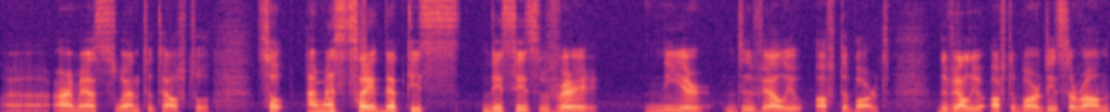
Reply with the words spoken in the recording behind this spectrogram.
Uh, RMS went to 12.2. So I must say that this, this is very near the value of the board. The value of the board is around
